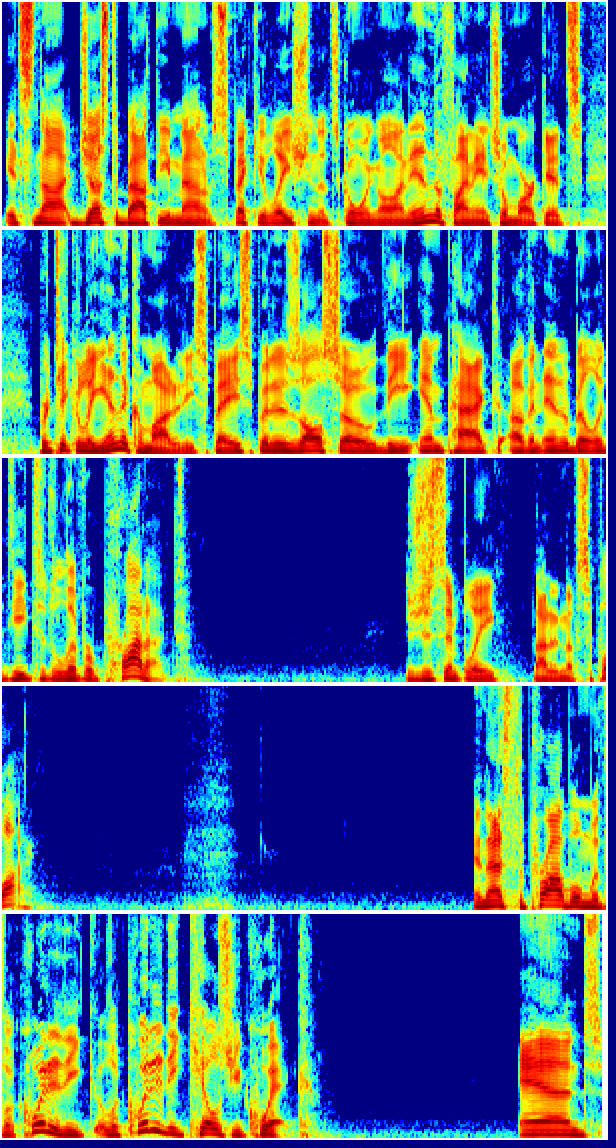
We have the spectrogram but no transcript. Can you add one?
it's not just about the amount of speculation that's going on in the financial markets, particularly in the commodity space, but it is also the impact of an inability to deliver product. There's just simply not enough supply. And that's the problem with liquidity. Liquidity kills you quick. And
